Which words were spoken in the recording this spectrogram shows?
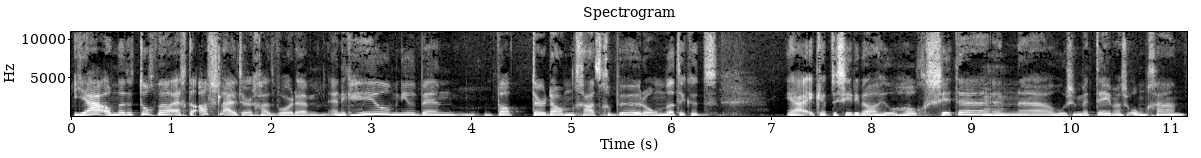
Ja, omdat het toch wel echt de afsluiter gaat worden. En ik heel benieuwd ben wat er dan gaat gebeuren. Omdat ik het... Ja, ik heb de serie wel heel hoog zitten. En eh, hoe ze met thema's omgaan.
